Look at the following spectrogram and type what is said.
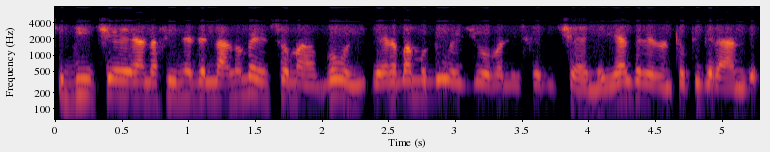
dice alla fine dell'anno, beh insomma voi eravamo due giovani sedicenni, gli altri erano tutti grandi,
